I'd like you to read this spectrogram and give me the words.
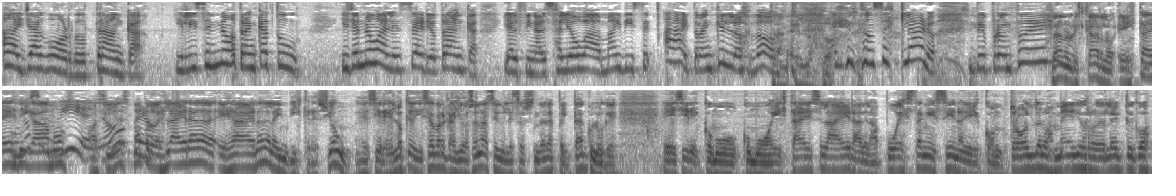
ay, ya gordo, tranca. Y él dice, no, tranca tú. Y ella, no vale, en serio, tranca. Y al final sale Obama y dice, ay, tranquen los dos. Tranquen los dos, sí. Entonces, claro, de pronto es... Claro, Luis Carlos, esta es, digamos, ríe, así ¿no? es, no, pero, Pero- es la era, es la era de la indiscreción, es decir, es lo que dice Vargas Llosa en la civilización del espectáculo, que es decir, como como esta es la era de la puesta en escena y el control de los medios radioeléctricos,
